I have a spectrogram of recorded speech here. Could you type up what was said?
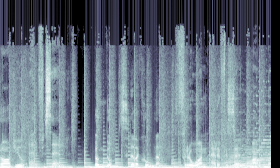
Radio RFSL. Ungdomsredaktionen. från RFSL Malmö.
